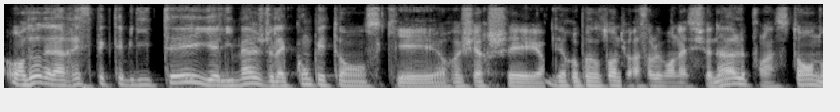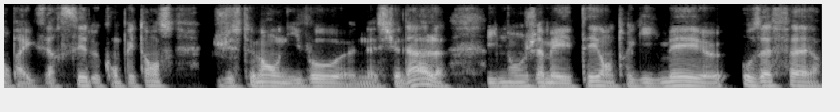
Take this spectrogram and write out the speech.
En dehors de la respectabilité, il y a l'image de la compétence qui est recherchée. Les représentants du Rassemblement national, pour l'instant, n'ont pas exercé de compétences justement au niveau euh, national. Ils n'ont jamais été, entre guillemets, euh, aux affaires.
